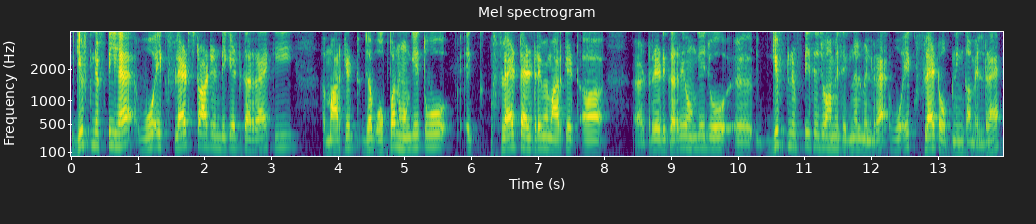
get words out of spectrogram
गिफ्ट निफ्टी है वो एक फ्लैट स्टार्ट इंडिकेट कर रहा है कि मार्केट जब ओपन होंगे तो एक फ्लैट टेरिटरी में मार्केट ट्रेड कर रहे होंगे, जो गिफ्ट निफ्टी से जो हमें सिग्नल मिल रहा है, वो एक फ्लैट ओपनिंग का मिल रहा है।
